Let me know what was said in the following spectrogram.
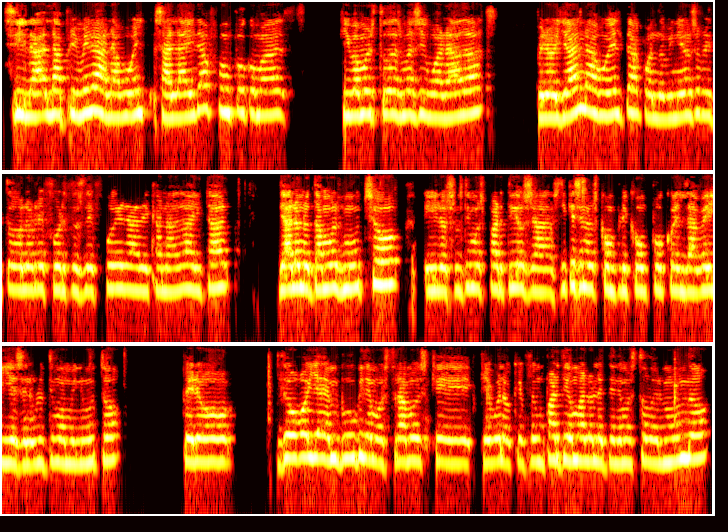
Sí, la, la primera, la vuelta, o sea, la ida fue un poco más, que íbamos todas más igualadas, pero ya en la vuelta, cuando vinieron sobre todo los refuerzos de fuera, de Canadá y tal, ya lo notamos mucho y los últimos partidos, o sea, sí que se nos complicó un poco el Dabelles en el último minuto, pero luego ya en Book demostramos que, que, bueno, que fue un partido malo, le tenemos todo el mundo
